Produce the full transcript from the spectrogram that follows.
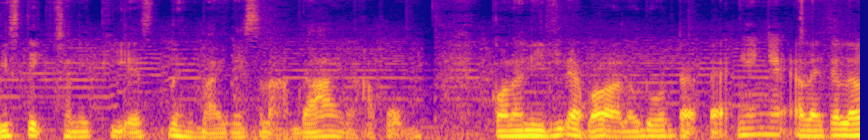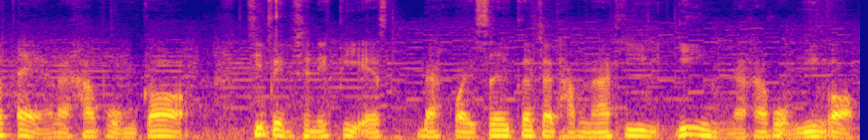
มิสติกชนิด PS 1ใบในสนามได้นะครับผมกรณีที่แบบว่าเราโดนแปะๆแง่ๆอะไรก็แล้วแต่นะครับผมก็ที่เป็นชนิด PS Back w i s e r ก็จะทำหน้าที่ยิ่งนะครับผมยิงออก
